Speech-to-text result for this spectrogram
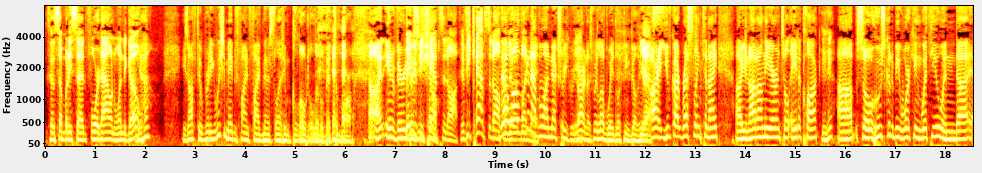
because somebody said four down, one to go. Yeah. He's off to a pretty. We should maybe find five minutes to let him gloat a little bit tomorrow uh, in a very Maybe if he show. caps it off. If he caps it off, Yeah, we'll, well we're going to have him on next week regardless. We love Wade Looking Bill here. Yes. All right, you've got wrestling tonight. Uh, you're not on the air until 8 o'clock. Mm-hmm. Uh, so who's going to be working with you? And uh,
